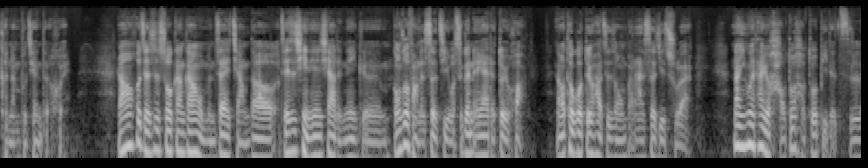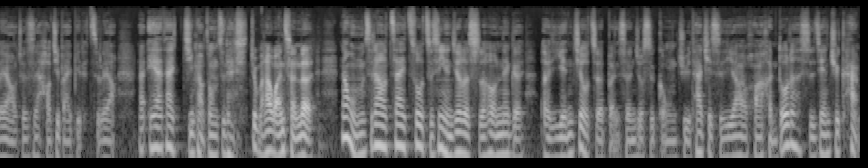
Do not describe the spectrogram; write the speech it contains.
可能不见得会。然后或者是说，刚刚我们在讲到这次新天下的那个工作坊的设计，我是跟 AI 的对话，然后透过对话之中把它设计出来。那因为它有好多好多笔的资料，就是好几百笔的资料，那 AI 在几秒钟之内就把它完成了。那我们知道，在做质性研究的时候，那个呃研究者本身就是工具，他其实要花很多的时间去看，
